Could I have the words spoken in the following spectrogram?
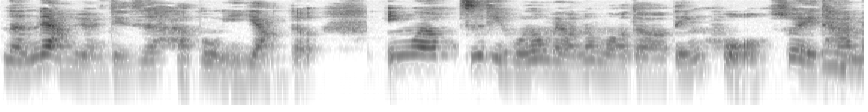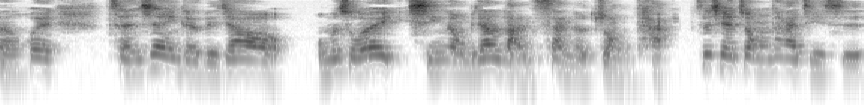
能量源点是很不一样的。因为肢体活动没有那么的灵活，所以他们会呈现一个比较。我们所谓形容比较懒散的状态，这些状态其实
